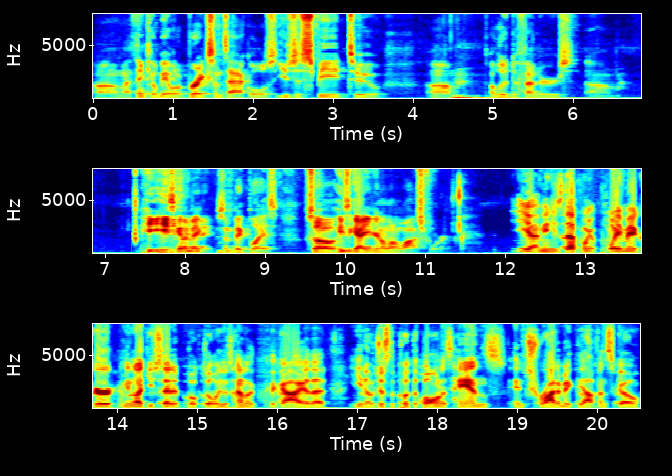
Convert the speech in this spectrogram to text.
Um, I think he'll be able to break some tackles, use his speed to um, elude defenders. Um, he, he's going to make some big plays. So he's a guy you're going to want to watch for. Yeah, I mean he's definitely a playmaker. I mean, like you said at Buchtel, he was kind of the guy that you know just to put the ball in his hands and try to make the offense go.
